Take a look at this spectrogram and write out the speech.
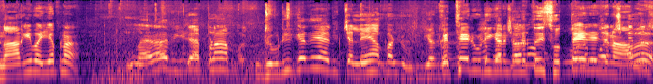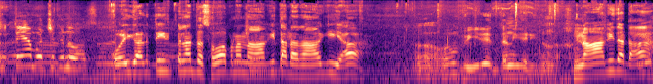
ਨਾਂ ਕੀ ਭਾਈ ਆਪਣਾ? ਮੇਰਾ ਵੀਰ ਆਪਣਾ ਡਿਊਟੀ ਕਹਦੇ ਆ ਵੀ ਚੱਲੇ ਆ ਆਪਾਂ ਡਿਊਟੀ ਕਿੱਥੇ ਡਿਊਟੀ ਕਰਨ ਚੱਲੇ? ਤੁਸੀਂ ਸੁੱਤੇ ਜੇ ਜਨਾਬ। ਸੁੱਤੇ ਆ ਮੁੱਚ ਕਿਨੋ ਕੋਈ ਗੱਲ ਨਹੀਂ ਪਹਿਲਾਂ ਦੱਸੋ ਆਪਣਾ ਨਾਂ ਕੀ ਤੁਹਾਡਾ ਨਾਂ ਕੀ ਆ? ਉਹ ਵੀਰ ਇਦਾਂ ਨਹੀਂ ਕਰੀਦਾ ਨਾਂ ਕੀ ਤੁਹਾਡਾ?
